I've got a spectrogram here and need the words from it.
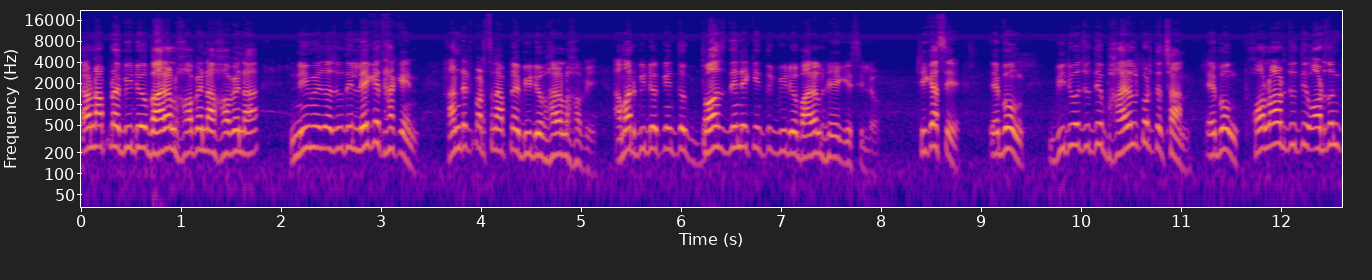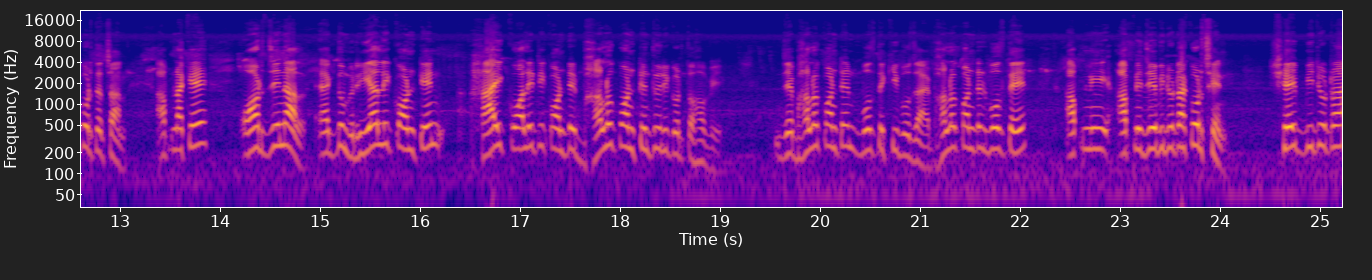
কারণ আপনার ভিডিও ভাইরাল হবে না হবে না। নিয়মিত যদি লেগে থাকেন হান্ড্রেড পার্সেন্ট আপনার ভিডিও ভাইরাল হবে। আমার ভিডিও কিন্তু দশ দিনে কিন্তু ভিডিও ভাইরাল হয়ে গেছিল। ঠিক আছে? এবং ভিডিও যদি ভাইরাল করতে চান এবং ফলোয়ার যদি অর্জন করতে চান, আপনাকে অরিজিনাল একদম really content high quality content ভালো কন্টেন্ট তৈরি করতে হবে। যে ভালো কন্টেন্ট বলতে কি বোঝায়? ভালো কন্টেন্ট বলতে আপনি আপনি যে ভিডিওটা করছেন, সেই ভিডিওটা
